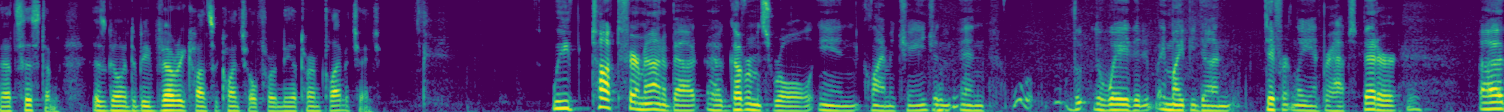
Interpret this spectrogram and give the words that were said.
that system is going to be very consequential for near term climate change. We've talked a fair amount about uh, government's role in climate change and, mm-hmm. and the, the way that it, it, might be done differently and perhaps better. Mm. Uh,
